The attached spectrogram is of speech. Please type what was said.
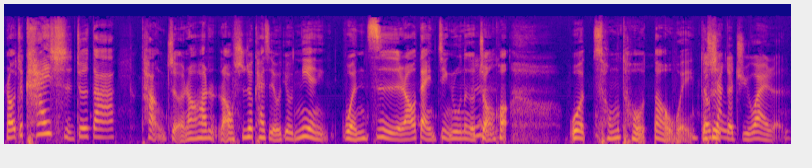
然后就开始就是大家躺着，然后他老师就开始有有念文字，然后带你进入那个状况。我从头到尾都像个局外人。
